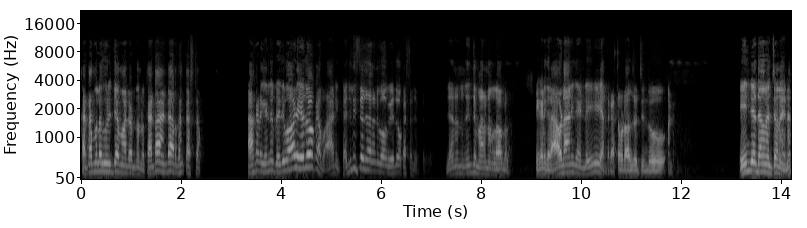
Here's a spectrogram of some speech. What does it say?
కటముల గురించే మాట్లాడుతున్నారు. కట అంటే అర్థం కష్టం. అక్కడికి వెళ్ళిన ప్రతివాడు ఏదో ఒక వాడిని కదిలిస్తే చాలని బాబు ఏదో కష్టం చెప్తాడు. జనం నుంచి మరణం లోపల. ఇక్కడికి రావడానికి అండి ఎంత కష్టపడాల్సి వచ్చిందో అంటారు ఏం చేద్దామని వచ్చాను ఆయన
